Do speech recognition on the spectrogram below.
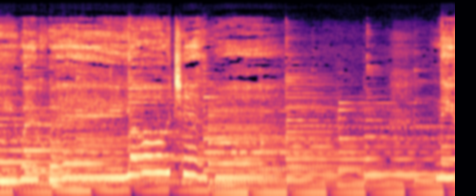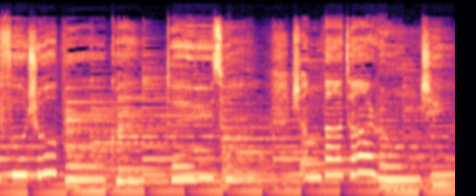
以为会有结果，你付出不管对与错。想把它融进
